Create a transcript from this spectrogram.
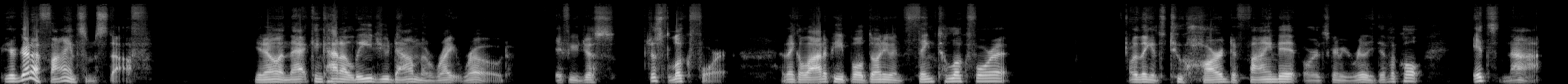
you're gonna find some stuff, you know, and that can kind of lead you down the right road if you just just look for it. I think a lot of people don't even think to look for it or think it's too hard to find it or it's going to be really difficult. It's not.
